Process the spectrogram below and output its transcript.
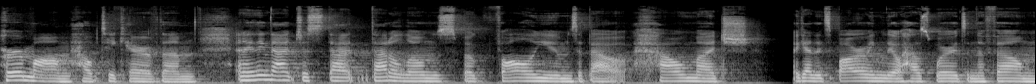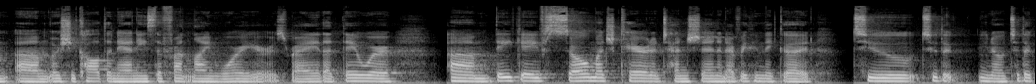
her mom helped take care of them, and I think that just that that alone spoke volumes about how much again, it's borrowing Liu Hao's words in the film, um, where she called the nannies the frontline warriors, right? That they were, um, they gave so much care and attention and everything they could to to the you know to the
